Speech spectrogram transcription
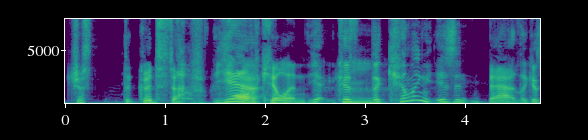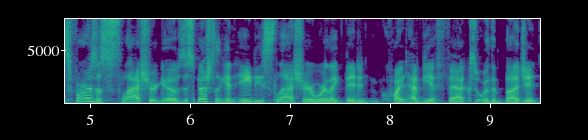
just the good stuff. Yeah. all the killing. yeah, because the killing isn't bad. Like as far as a slasher goes, especially like an '80s slasher where like they didn't quite have the effects or the budget.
